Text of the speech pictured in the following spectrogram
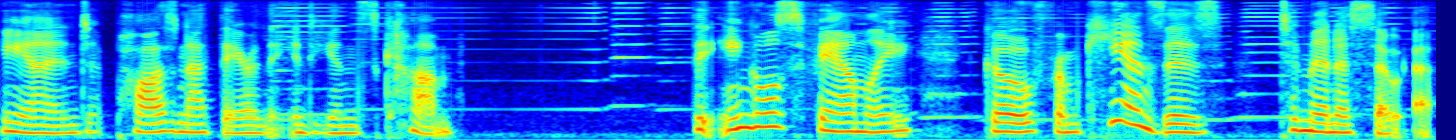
and Pa's not there and the Indians come. The Ingalls family go from Kansas to Minnesota.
